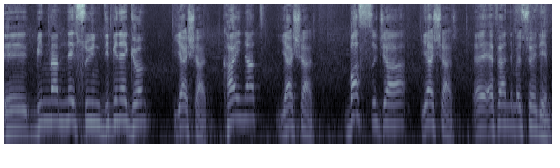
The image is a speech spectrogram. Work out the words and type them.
e, bilmem ne suyun dibine göm yaşar. Kaynat yaşar. Bas sıcağı yaşar. E, efendime söyleyeyim.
